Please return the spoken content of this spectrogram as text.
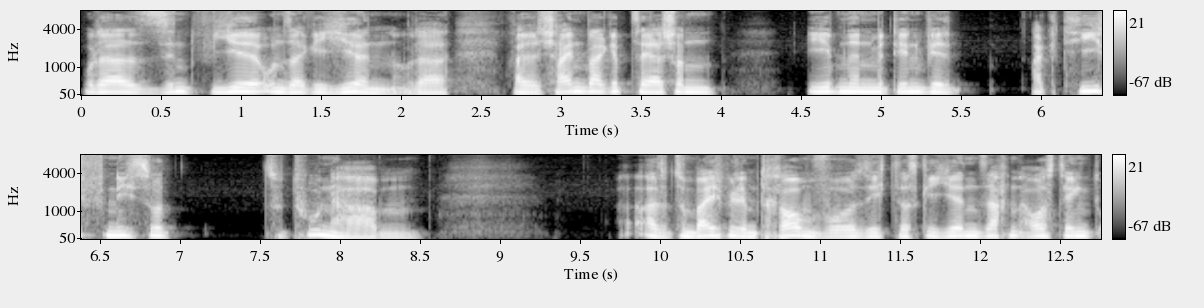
oder sind wir unser Gehirn? Oder weil scheinbar gibt es ja schon Ebenen, mit denen wir aktiv nicht so zu tun haben. Also zum Beispiel im Traum, wo sich das Gehirn Sachen ausdenkt,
